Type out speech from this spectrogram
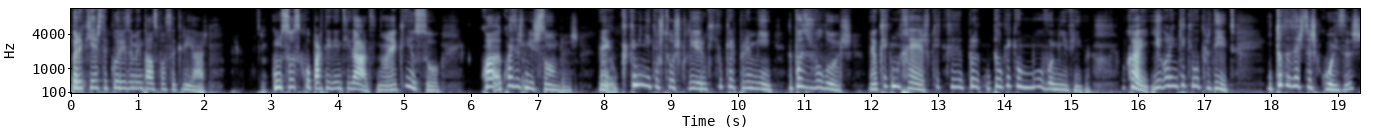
para que esta clareza mental se possa criar. Começou-se com a parte da identidade, não é? Quem eu sou? quais as minhas sombras? É? O que caminho é que eu estou a escolher? O que é que eu quero para mim? Depois os valores. É? O que é que me rege? O que é que, pelo que é que eu movo a minha vida? Ok, e agora em que é que eu acredito? E todas estas coisas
